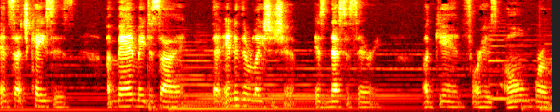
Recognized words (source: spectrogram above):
In such cases, a man may decide that ending the relationship is necessary again for his own growth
